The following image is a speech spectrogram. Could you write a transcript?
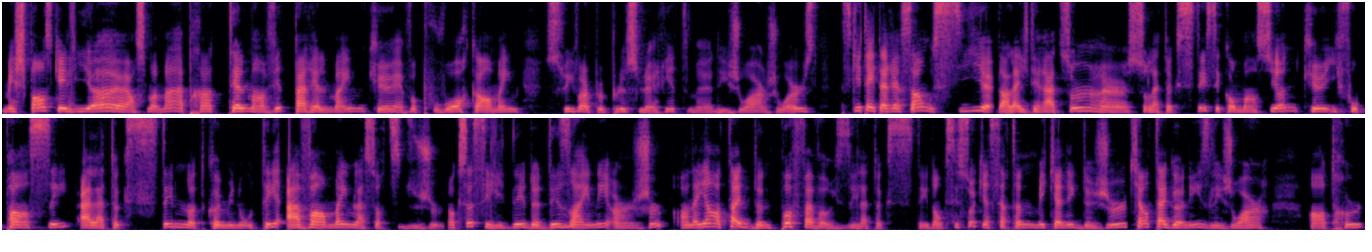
Mais je pense que l'IA, euh, en ce moment, apprend tellement vite par elle-même qu'elle va pouvoir quand même suivre un peu plus le rythme des joueurs-joueuses. Ce qui est intéressant aussi euh, dans la littérature euh, sur la toxicité, c'est qu'on mentionne qu'il faut penser à la toxicité de notre communauté avant même la sortie du jeu. Donc ça, c'est l'idée de designer un jeu en ayant en tête de ne pas favoriser la toxicité. Donc c'est sûr qu'il y a certaines mécaniques de jeu qui antagonisent les joueurs entre eux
